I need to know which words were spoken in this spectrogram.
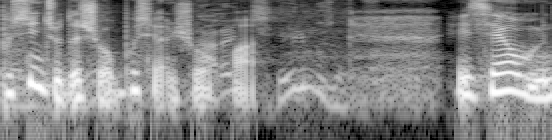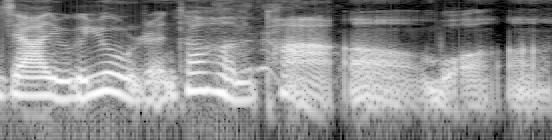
不信主的时候不喜欢说话。以前我们家有个佣人，他很怕啊我啊。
